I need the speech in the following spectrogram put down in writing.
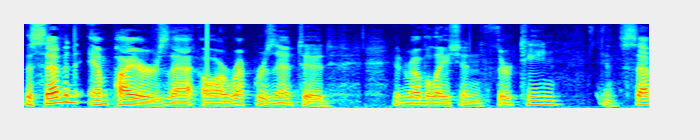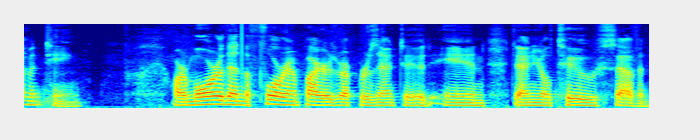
the seven empires that are represented in Revelation 13 and 17 are more than the four empires represented in Daniel 2 7.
